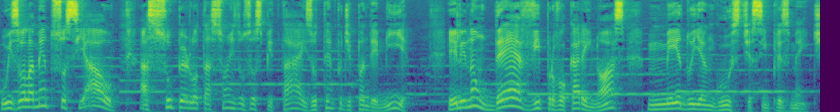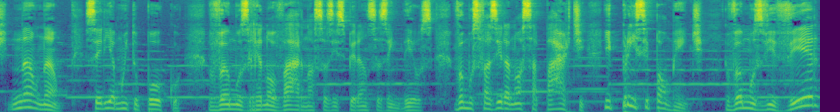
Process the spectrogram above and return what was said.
o isolamento social, as superlotações dos hospitais, o tempo de pandemia, ele não deve provocar em nós medo e angústia simplesmente. Não, não, seria muito pouco. Vamos renovar nossas esperanças em Deus, vamos fazer a nossa parte e, principalmente, vamos viver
